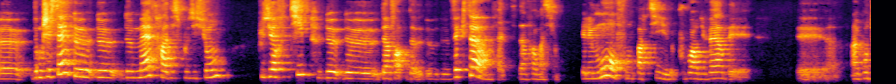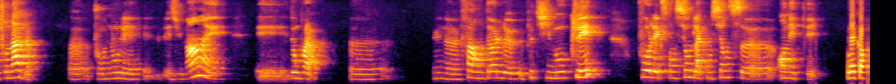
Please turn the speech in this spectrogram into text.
Euh, donc j'essaie de, mettre à disposition plusieurs types de, de, vecteurs en fait d'information. Et les mots en font partie. Le pouvoir du verbe est, incontournable euh, pour nous les, humains. Et, donc voilà, euh, une farandole de petits mots clés pour l'expansion de la conscience euh, en été. D'accord.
